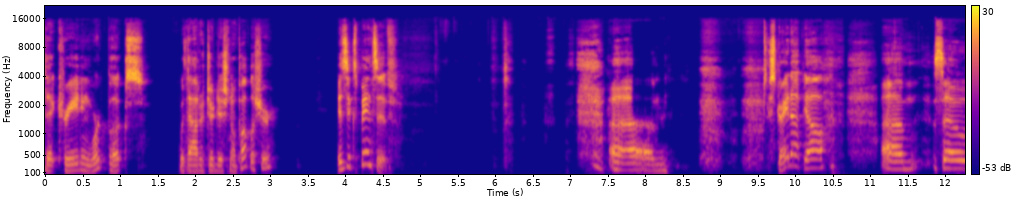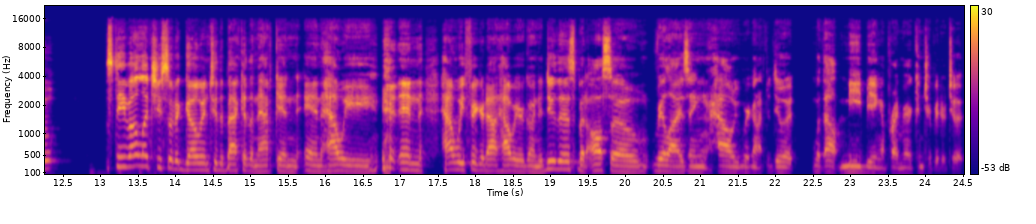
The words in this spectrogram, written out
that creating workbooks without a traditional publisher is expensive. um, straight up, y'all. Um, so, Steve, I'll let you sort of go into the back of the napkin and how we and how we figured out how we were going to do this, but also realizing how we we're going to have to do it without me being a primary contributor to it.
